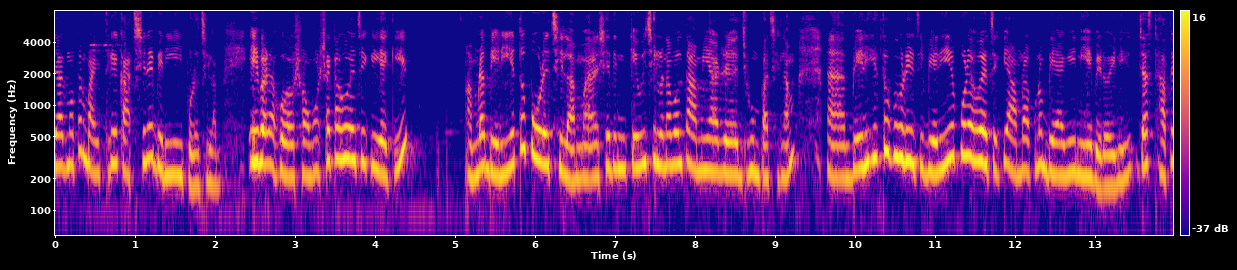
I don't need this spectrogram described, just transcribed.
যার মতন বাড়ি থেকে কাজ সেরে বেরিয়েই পড়েছিলাম। এবার সমস্যাটা হয়েছে কি কি আমরা বেরিয়ে তো পড়েছিলাম সেদিন কেউই ছিল না বলতে আমি আর ঝুম্পা ছিলাম। বেরিয়ে তো পড়েছি, বেরিয়ে পড়ে হয়েছে কি, আমরা কোনো ব্যাগই নিয়ে বেরোইনি জাস্ট হাতে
